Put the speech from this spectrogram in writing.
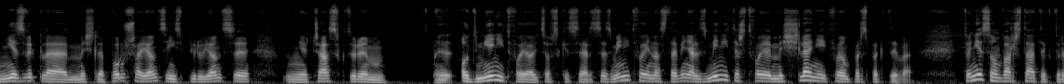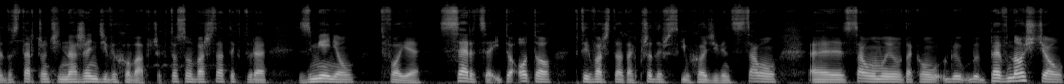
niezwykle, myślę, poruszający, inspirujący, mm, czas, w którym odmieni Twoje ojcowskie serce, zmieni Twoje nastawienie, ale zmieni też Twoje myślenie i Twoją perspektywę. To nie są warsztaty, które dostarczą Ci narzędzi wychowawczych. To są warsztaty, które zmienią Twoje serce. I to o to w tych warsztatach przede wszystkim chodzi, więc z całą, e, z całą moją taką pewnością,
